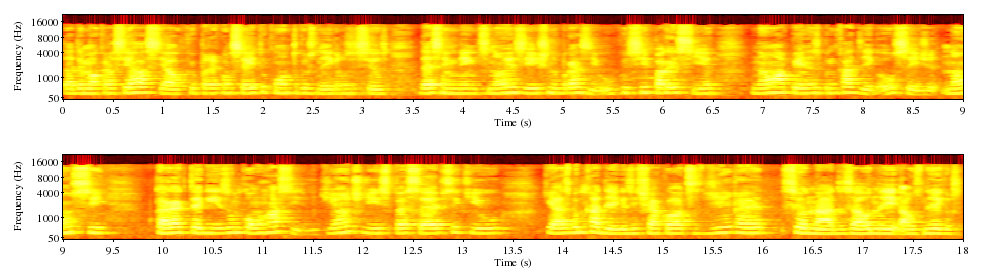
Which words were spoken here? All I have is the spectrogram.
da democracia racial, que o preconceito contra os negros e seus descendentes não existe no Brasil, o que se parecia não apenas brincadeira, ou seja, não se caracterizam como racismo. Diante disso, percebe-se que, o, que as brincadeiras e chacotes direcionadas ao ne aos negros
